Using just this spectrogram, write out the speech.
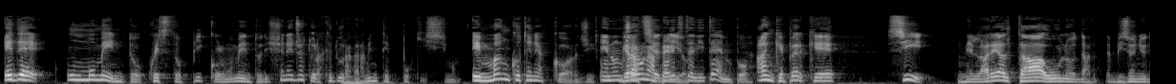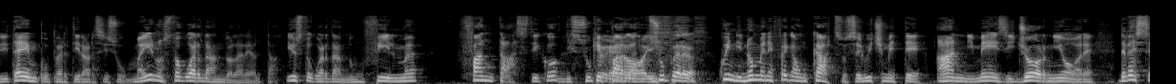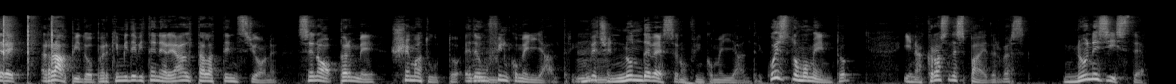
ed è un momento, questo piccolo momento di sceneggiatura che dura veramente pochissimo e manco te ne accorgi. E non c'è una perdita di tempo. Anche perché, sì, nella realtà uno ha bisogno di tempo per tirarsi su, ma io non sto guardando la realtà, io sto guardando un film fantastico Di che parla di supereroi. Quindi non me ne frega un cazzo se lui ci mette anni, mesi, giorni, ore. Deve essere rapido perché mi devi tenere alta l'attenzione. Se no, per me, scema tutto ed è un film come gli altri. Invece non deve essere un film come gli altri. Questo momento, in Across the Spider-Verse, non esiste.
